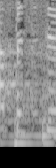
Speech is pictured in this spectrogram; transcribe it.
opposite.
